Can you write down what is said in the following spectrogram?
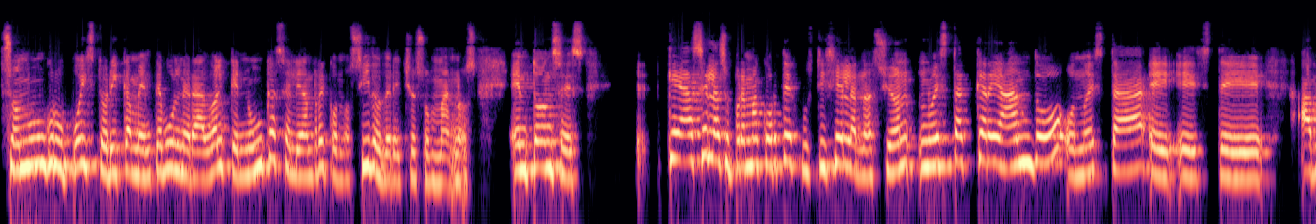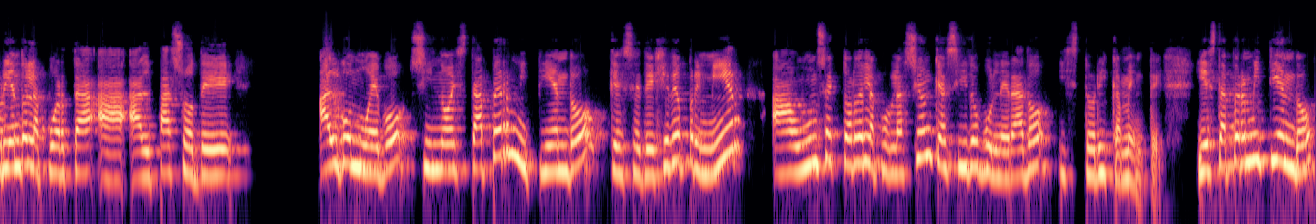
Son un grupo históricamente vulnerado al que nunca se le han reconocido derechos humanos. Entonces, ¿qué hace la Suprema Corte de Justicia de la Nación? No está creando o no está eh, este, abriendo la puerta al paso de algo nuevo, sino está permitiendo que se deje de oprimir a un sector de la población que ha sido vulnerado históricamente y está permitiendo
